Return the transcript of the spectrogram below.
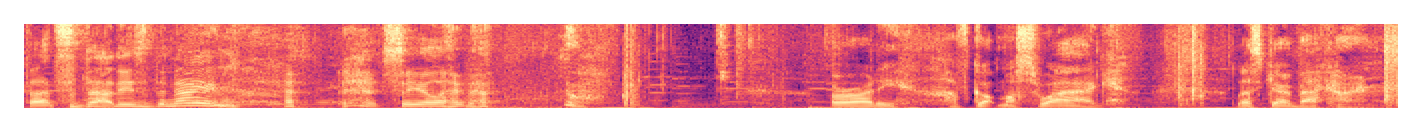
That's that is the name. See you later. Alrighty, I've got my swag. Let's go back home.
